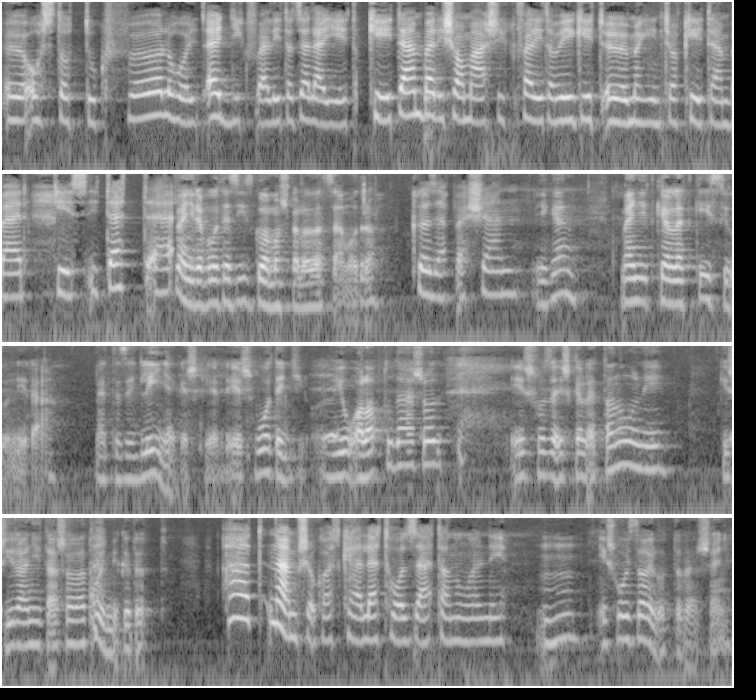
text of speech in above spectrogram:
ö, osztottuk föl, hogy egyik felét, az elejét két ember, és a másik felét, a végét ö, megint csak két ember készítette. Mennyire volt ez izgalmas feladat számodra? Közepesen. Igen? Mennyit kellett készülni rá? Mert ez egy lényeges kérdés. Volt egy jó alaptudásod, és hozzá is kellett tanulni, kis irányítás alatt. Hogy működött? Hát nem sokat kellett hozzá tanulni. Uh-huh. És hogy zajlott a verseny?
